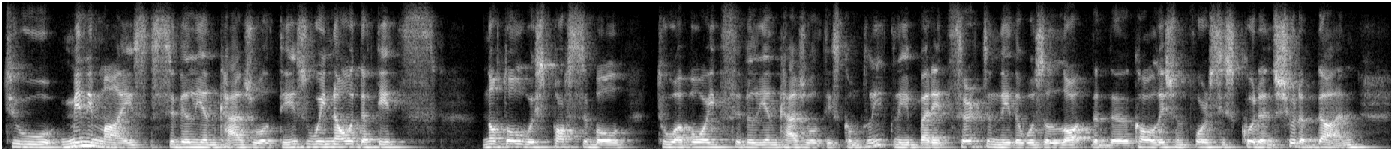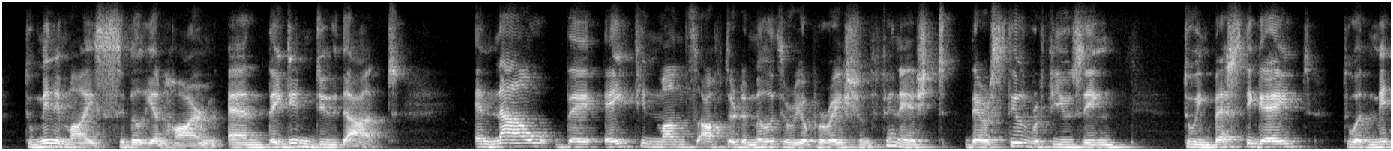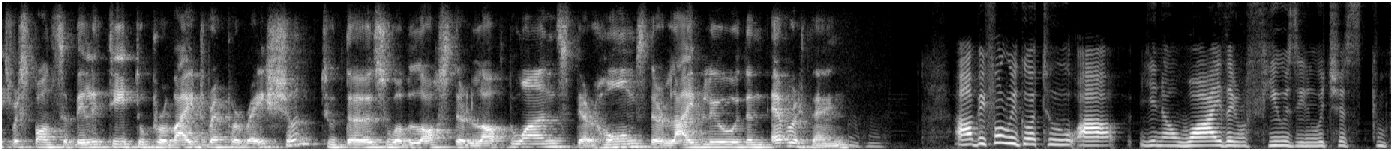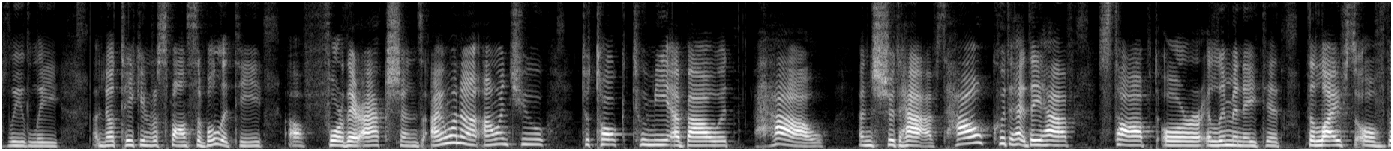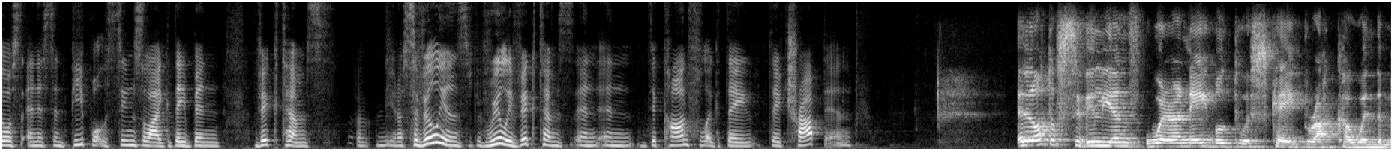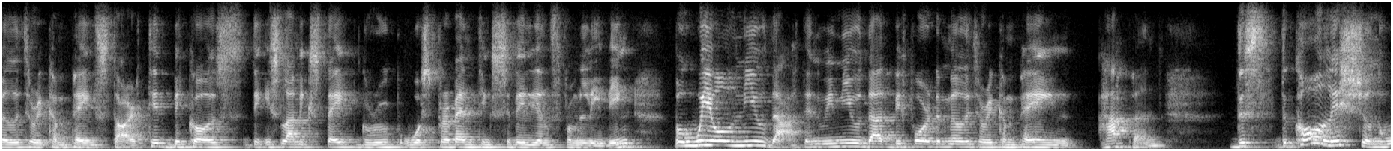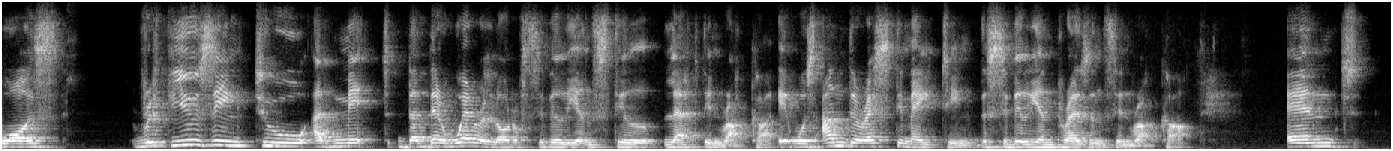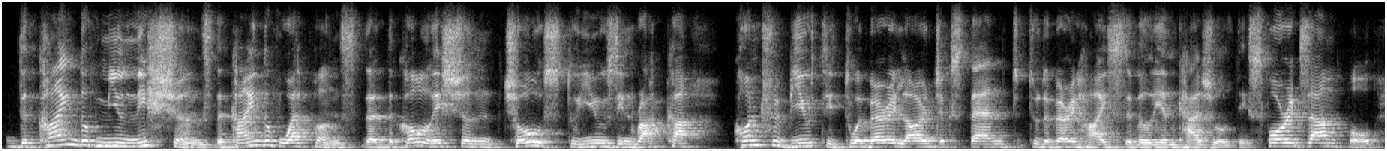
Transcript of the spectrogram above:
to minimize civilian casualties. We know that it's not always possible to avoid civilian casualties completely, but it certainly there was a lot that the coalition forces could and should have done to minimize civilian harm, and they didn't do that. And now, the 18 months after the military operation finished, they're still refusing to investigate, to admit responsibility, to provide reparation to those who have lost their loved ones, their homes, their livelihood, and everything. Hmm. Uh, before we go to, uh, you know, why they're refusing, which is completely not taking responsibility uh, for their actions, I wanna, I want you to talk to me about how and should have, how could they have stopped or eliminated the lives of those innocent people? It seems like they've been victims uh, you know, civilians really victims in, in the conflict they they trapped in a lot of civilians were unable to escape Raqqa when the military campaign started because the Islamic State group was preventing civilians from leaving. But we all knew that, and we knew that before the military campaign happened. This, the coalition was refusing to admit that there were a lot of civilians still left in Raqqa. It was underestimating the civilian presence in Raqqa and the kind of munitions, the kind of weapons that the coalition chose to use in Raqqa contributed to a very large extent to the very high civilian casualties. For example,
